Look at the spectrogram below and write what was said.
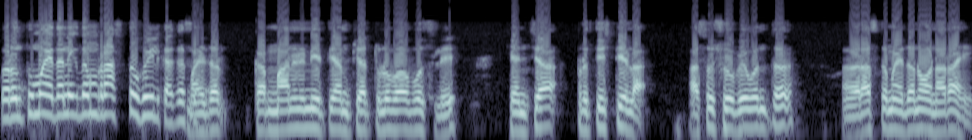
परंतु मैदान एकदम रास्त होईल का? कसं? मैदान का माननीय नेते आमचे अतुल बाबा भोसले यांच्या प्रतिष्ठेला असं शोभेवंत अं, रास्त मैदान होणार आहे.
